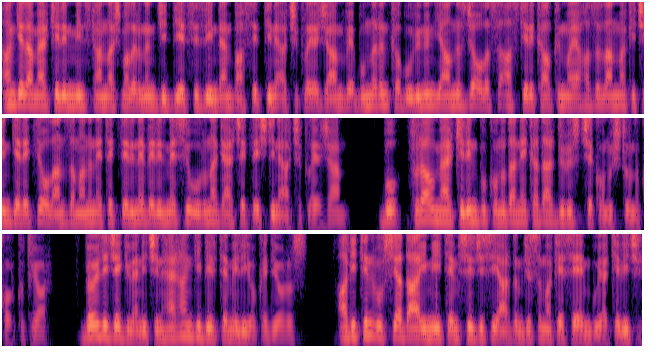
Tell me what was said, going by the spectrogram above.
Angela Merkel'in Minsk anlaşmalarının ciddiyetsizliğinden bahsettiğini açıklayacağım ve bunların kabulünün yalnızca olası askeri kalkınmaya hazırlanmak için gerekli olan zamanın eteklerine verilmesi uğruna gerçekleştiğini açıklayacağım. Bu, Frau Merkel'in bu konuda ne kadar dürüstçe konuştuğunu korkutuyor. Böylece güven için herhangi bir temeli yok ediyoruz. Adit'in Rusya daimi temsilcisi yardımcısı Makesem Buyakeviç,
